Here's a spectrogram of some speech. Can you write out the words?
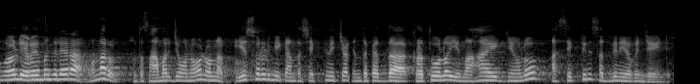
వాళ్ళు ఇరవై మంది లేరా? ఉన్నారు. అంత సామర్థ్యం ఉన్నవాళ్ళు ఉన్నారు. ఈశ్వరుడు మీకు అంత శక్తిని ఇచ్చాడు ఇంత పెద్ద క్రతువులో ఈ మహాయజ్ఞంలో ఆ శక్తిని సద్వినియోగం చేయండి.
